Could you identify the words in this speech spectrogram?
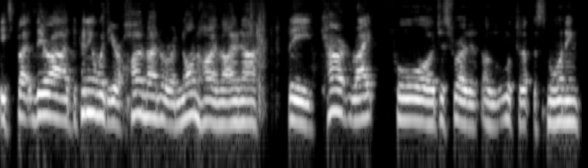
It's but there are, depending on whether you're a homeowner or a non-homeowner, the current rate for, just wrote it, I looked it up this morning,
